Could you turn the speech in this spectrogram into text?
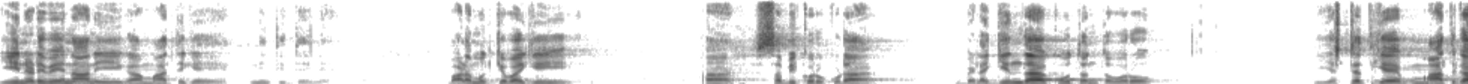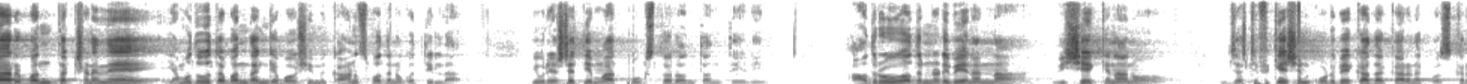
ಈ ನಡುವೆ ನಾನು ಈಗ ಮಾತಿಗೆ ನಿಂತಿದ್ದೇನೆ. ಭಾಳ ಮುಖ್ಯವಾಗಿ ಸಭಿಕರು ಕೂಡ ಬೆಳಗ್ಗಿಂದ ಕೂತಂಥವರು ಎಷ್ಟೊತ್ತಿಗೆ ಮಾತುಗಾರ ಬಂದ ತಕ್ಷಣವೇ ಯಮದೂತ ಬಂದಂಗೆ ಬಹುಶಃ ಕಾಣಿಸ್ಬೋದನ್ನೋ ಗೊತ್ತಿಲ್ಲ. ಇವರು ಎಷ್ಟೊತ್ತಿಗೆ ಮಾತು ಮುಗಿಸ್ತಾರೋ ಅಂತಂತೇಳಿ. ಆದರೂ ಅದರ ನಡುವೆ ನನ್ನ ವಿಷಯಕ್ಕೆ ನಾನು ಜಸ್ಟಿಫಿಕೇಷನ್ ಕೊಡಬೇಕಾದ ಕಾರಣಕ್ಕೋಸ್ಕರ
